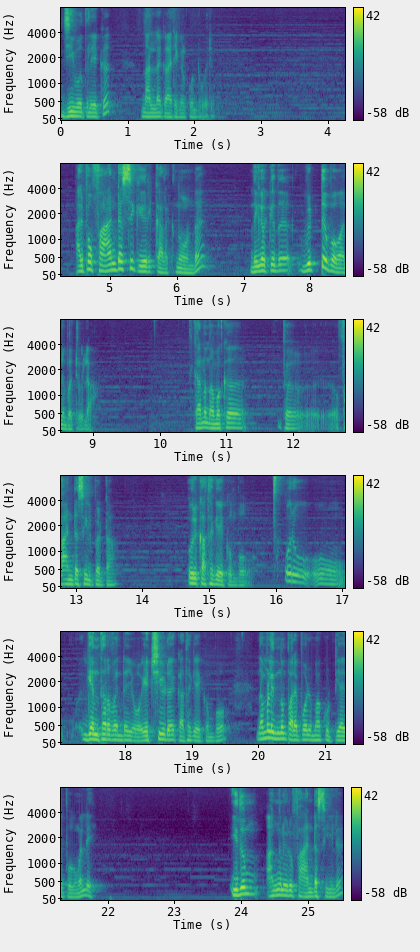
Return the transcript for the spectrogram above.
ജീവിതത്തിലേക്ക് നല്ല കാര്യങ്ങൾ കൊണ്ടുവരും. അല്പം ഫാന്റസി കയറി കലക്കുന്നതുകൊണ്ട് നിങ്ങൾക്കിത് വിട്ടുപോകാനും പറ്റില്ല കാരണം നമുക്ക് ഇപ്പോൾ ഫാന്റസിയിൽപ്പെട്ട ഒരു കഥ കേൾക്കുമ്പോൾ ഒരു ഗന്ധർവന്റെയോ യക്ഷിയുടെയോ കഥ കേൾക്കുമ്പോൾ നമ്മൾ ഇന്നും പലപ്പോഴും ആ കുട്ടിയായി പോകുമല്ലേ ഇതും അങ്ങനൊരു ഫാന്റസിയിൽ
